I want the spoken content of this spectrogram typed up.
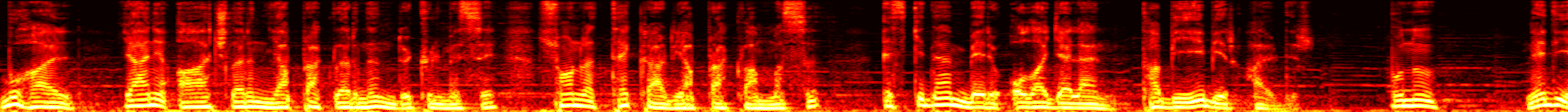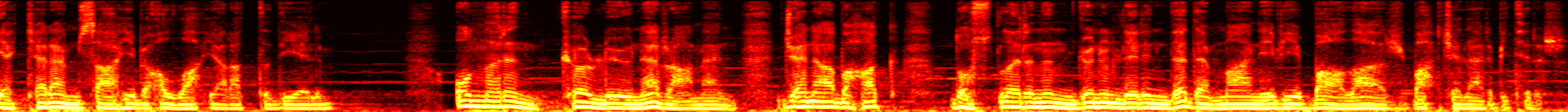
bu hal yani ağaçların yapraklarının dökülmesi, sonra tekrar yapraklanması eskiden beri ola gelen tabii bir haldir. Bunu ne diye kerem sahibi Allah yarattı diyelim. Onların körlüğüne rağmen Cenab-ı Hak dostlarının gönüllerinde de manevi bağlar, bahçeler bitirir.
